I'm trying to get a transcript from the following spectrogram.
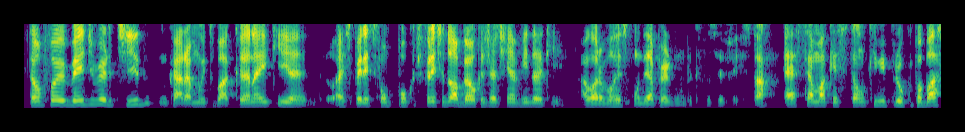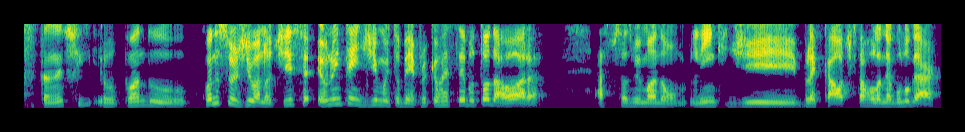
então foi bem divertido. Um cara muito bacana e que a experiência foi um pouco diferente do Abel, que já tinha vindo aqui. Agora eu vou responder a pergunta que você fez, tá? Essa é uma questão que me preocupa bastante. Eu, quando, quando surgiu a notícia, eu não entendi muito bem, porque eu recebo toda hora as pessoas me mandam link de blackout que tá rolando em algum lugar.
